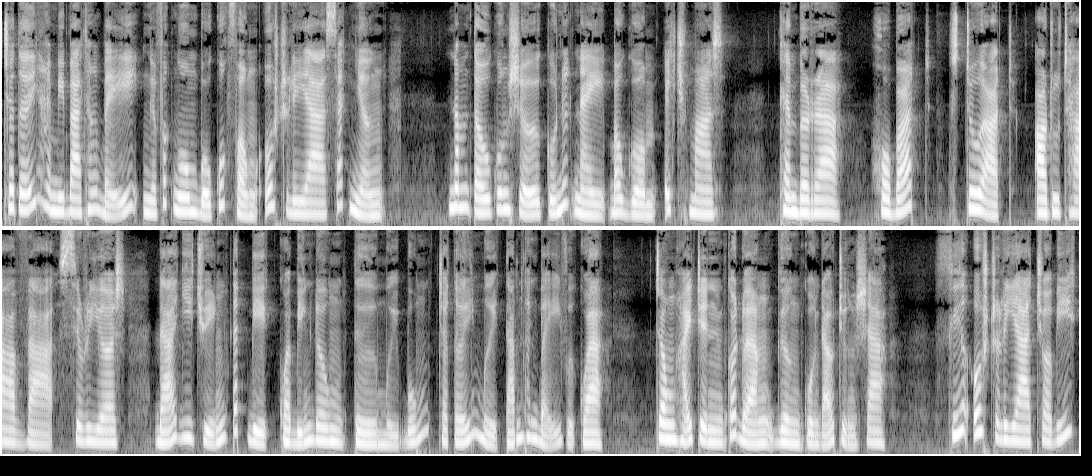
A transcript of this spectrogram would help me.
Cho tới 23 tháng 7, người phát ngôn Bộ Quốc phòng Australia xác nhận Năm tàu quân sự của nước này bao gồm HMAS, Canberra, Hobart, Stuart, Aruta và Sirius đã di chuyển tách biệt qua Biển Đông từ 14 cho tới 18 tháng 7 vừa qua. Trong hải trình có đoạn gần quần đảo Trường Sa, phía Australia cho biết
